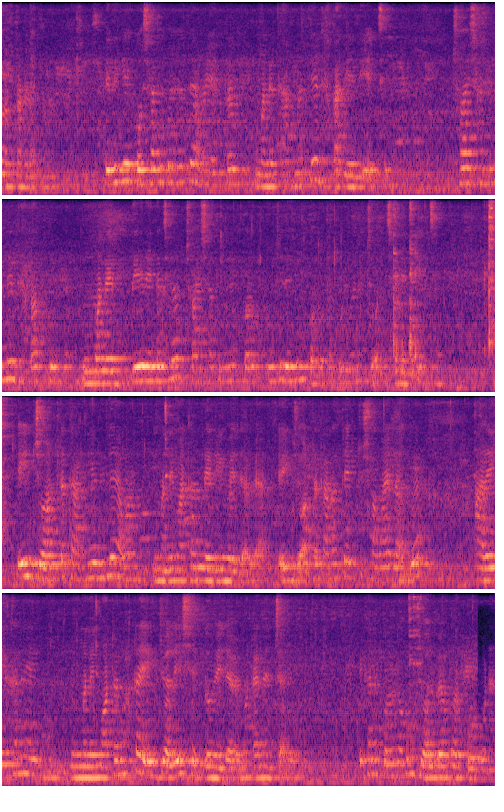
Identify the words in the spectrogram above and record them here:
দরকার লাগে না। এদিকে কষাতে কষাতে আমি একটা মানে ঢাকনা দিয়ে ঢাকা দিয়ে দিয়েছি। ছয় সাত মিনিট ঢাকা মানে দিয়ে রেখেছিলাম। ছয় সাত মিনিট পর খুলছি দেখুন কতটা পরিমাণে জল ছেড়ে দিয়েছি। এই জলটা টানিয়ে দিলে আমার মানে মাটন রেডি হয়ে যাবে। আর এই জলটা টানাতে একটু সময় লাগবে। আর এখানে মানে মটনটা এই জলেই সেদ্ধ হয়ে যাবে, মাটনের জলে। এখানে কোনো রকম জল ব্যবহার করব না।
